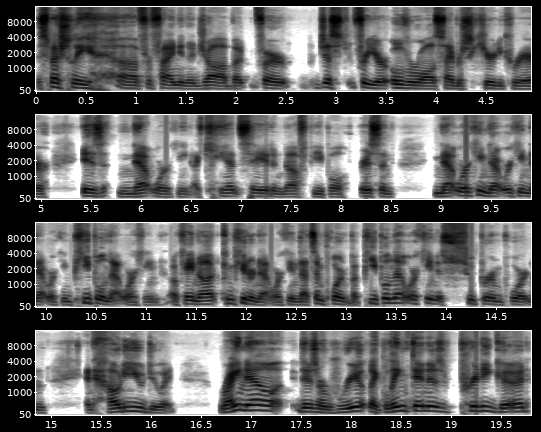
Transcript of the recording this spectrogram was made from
especially uh, for finding a job, but for just for your overall cybersecurity career, is networking. I can't say it enough, people. Listen, networking, networking, networking, people networking. Okay, not computer networking. That's important, but people networking is super important. And how do you do it? Right now, there's a real, like LinkedIn is pretty good,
